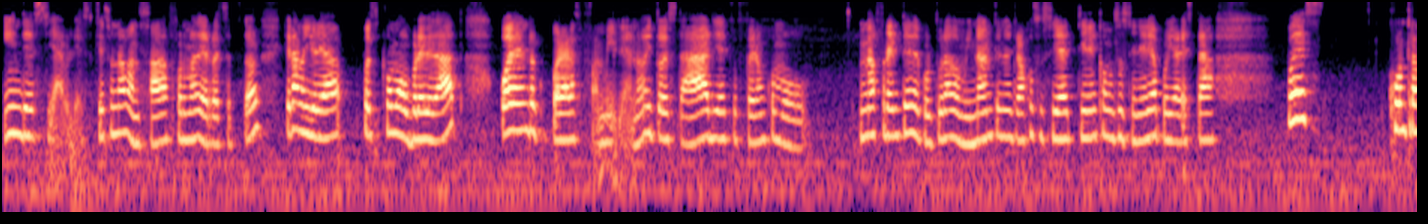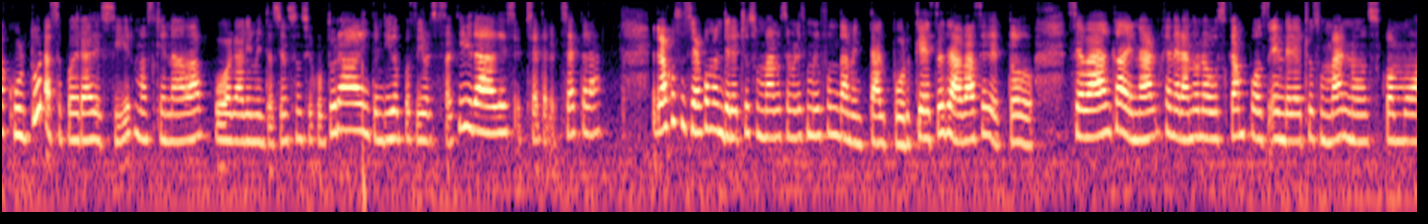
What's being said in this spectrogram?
indeseables, que es una avanzada forma de receptor que la mayoría, pues como brevedad, pueden recuperar a su familia, ¿no? Y toda esta área que fueron como una frente de cultura dominante en el trabajo social tiene como sostener y apoyar esta, pues, contracultura, se podría decir, más que nada por la alimentación sociocultural, entendido pues diversas actividades, etcétera, etcétera. El trabajo social como en derechos humanos también es muy fundamental porque esta es la base de todo. Se va a encadenar generando nuevos campos en derechos humanos como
